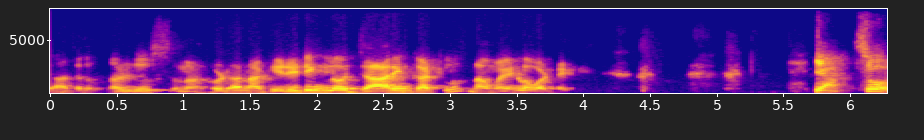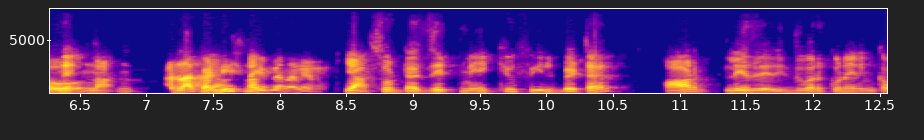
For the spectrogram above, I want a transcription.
జాతరత్నాలు చూస్తున్నా కూడా నాకు ఎడిటింగ్లో జారింగ్ కట్లు నా మైండ్లో పడ్డాయి. యా సో అట్లా కండిషన్ అయిపోయినా నేను. Yeah so does it make you feel better or లేదు లేదు ఇదివరకు నేను ఇంకా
